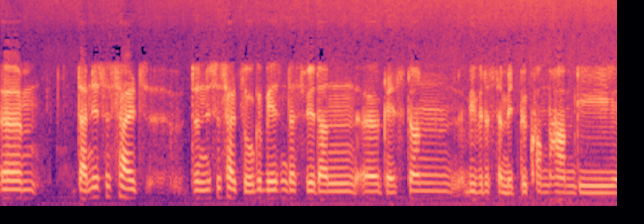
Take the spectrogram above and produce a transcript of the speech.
ähm, dann ist es halt dann ist es halt so gewesen, dass wir dann äh, gestern, wie wir das dann mitbekommen haben, die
